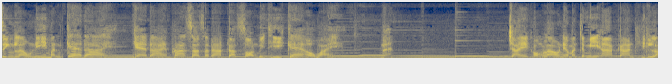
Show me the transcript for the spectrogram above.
สิ่งเหล่านี้มันแก้ได้ แก้ได้พระศาสดาตรัสสอนวิธีแก้เอาไว้นะใจของเราเนี่ยมันจะมีอาการที่ไหล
